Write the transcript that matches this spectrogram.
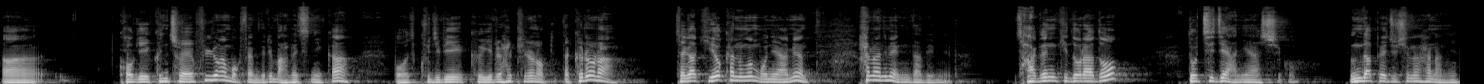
아, 거기 근처에 훌륭한 목사님들이 많으시니까 뭐 굳이 그 일을 할 필요는 없겠다. 그러나 제가 기억하는 건 뭐냐면 하나님의 응답입니다. 작은 기도라도 놓치지 아니하시고 응답해 주시는 하나님.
